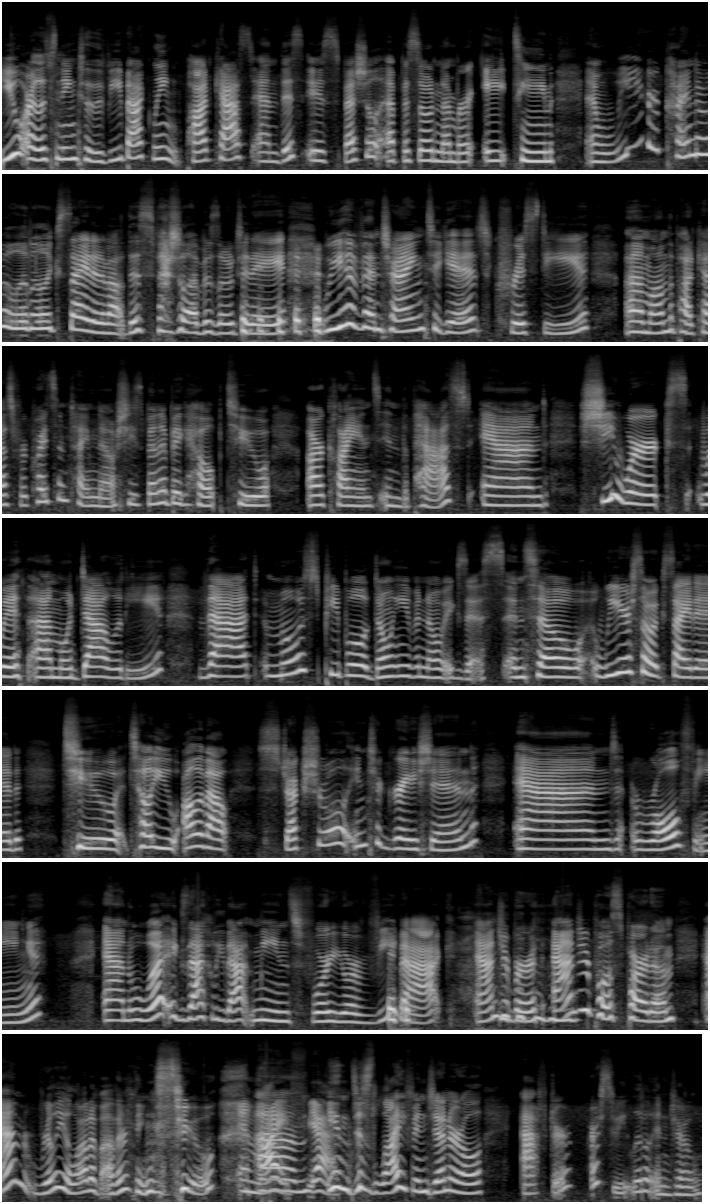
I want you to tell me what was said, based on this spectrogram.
You are listening to the VBAC Link podcast, and this is special episode number 18. And we are kind of a little excited about this special episode today. we have been trying to get Kristy um, on the podcast for quite some time now. She's been a big help to our clients in the past, and she works with a modality that most people don't even know exists. And so we are so excited to tell you all about structural integration and rolfing and what exactly that means for your VBAC and your birth and your postpartum and really a lot of other things too. In life, um, yeah. In just life in general after our sweet little intro.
